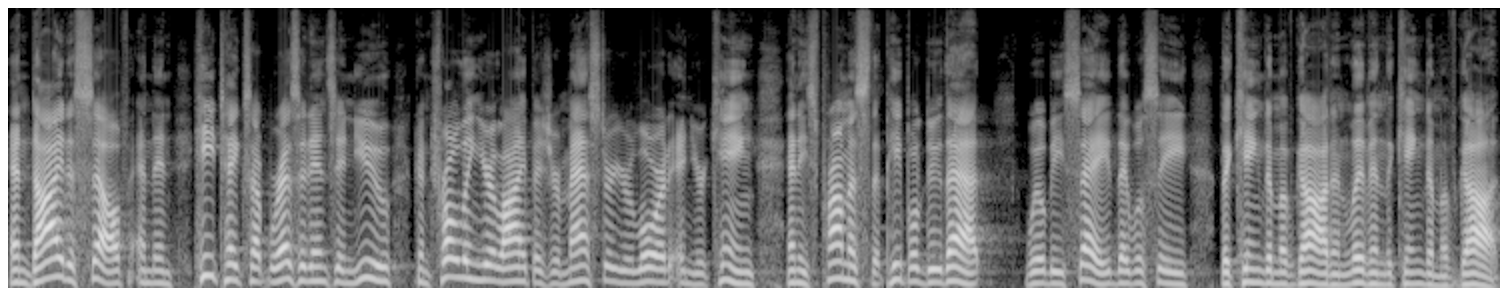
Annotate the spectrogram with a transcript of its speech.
and die to self, and then He takes up residence in you, controlling your life as your Master, your Lord, and your King. And He's promised that people do that will be saved. They will see the kingdom of God and live in the kingdom of God.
